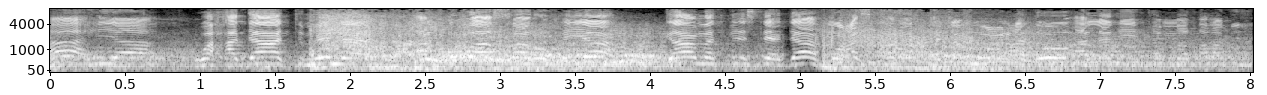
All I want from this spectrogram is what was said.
ها هي وحدات من القوى الصاروخية قامت باستهداف معسكر تجمع العدو الذي تم طلبه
